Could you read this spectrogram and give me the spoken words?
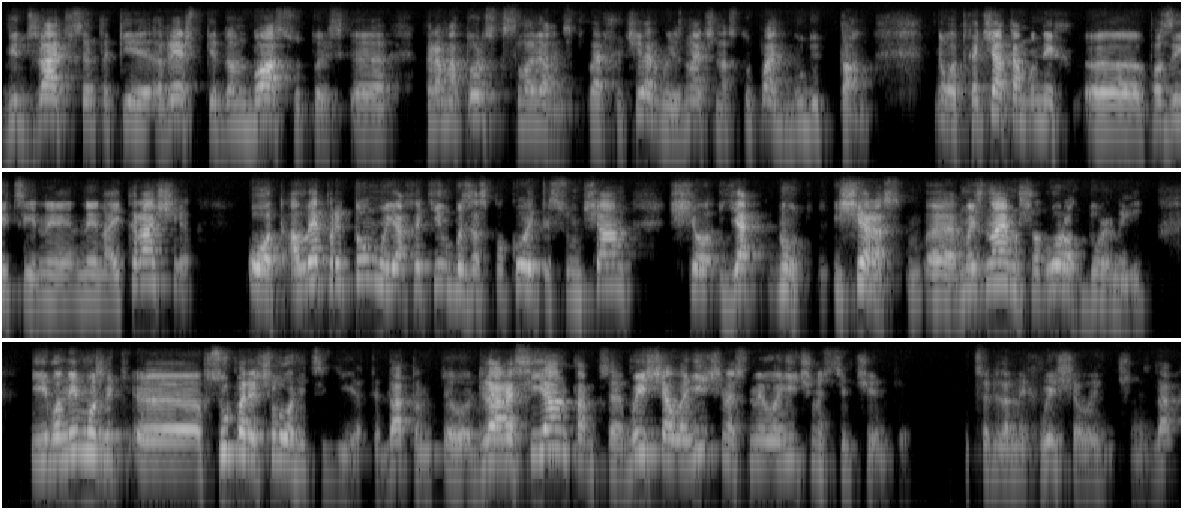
віджати все-таки рештки Донбасу, тобто Краматорськ, Славянськ в першу чергу, і значить наступати будуть там. От, хоча там у них е, позиції не, не найкращі. От, але при тому я хотів би заспокоїти сумчан, що як ну і ще раз, е, ми знаємо, що ворог дурний, і вони можуть е, всупереч логіці діяти. Да, там, е, для росіян там це вища логічність нелогічності вчинків. Це для них вища логічність. Да?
